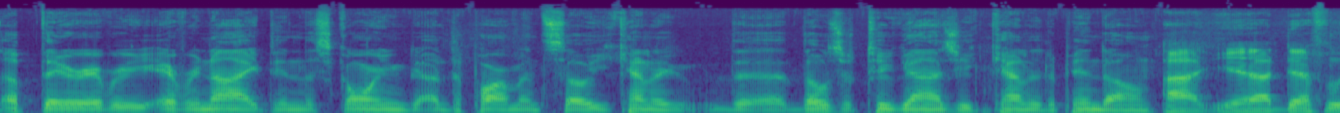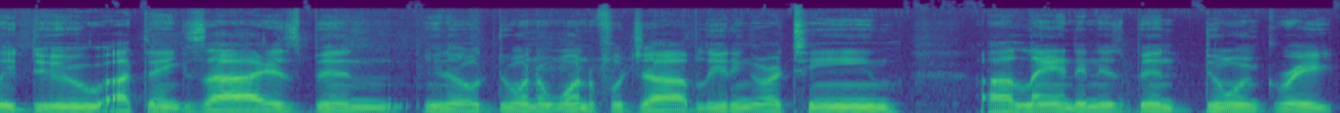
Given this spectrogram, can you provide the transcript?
up there every every night in the scoring uh, department. So you kind of those are two guys you can kind of depend on. Uh, yeah, I definitely do. I think Zai has been you know doing a wonderful job leading our team. Uh, Landon has been doing great,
